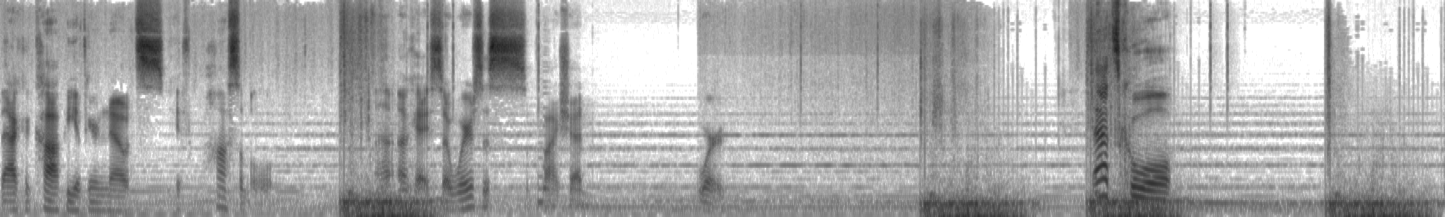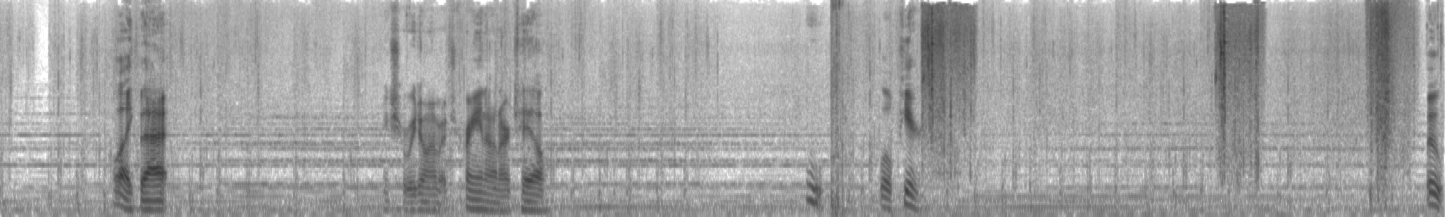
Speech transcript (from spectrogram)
back a copy of your notes, if possible. Uh, okay, so where's this supply shed? Word. That's cool. I like that. Make sure we don't have a train on our tail. Ooh, little pier. Boop.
